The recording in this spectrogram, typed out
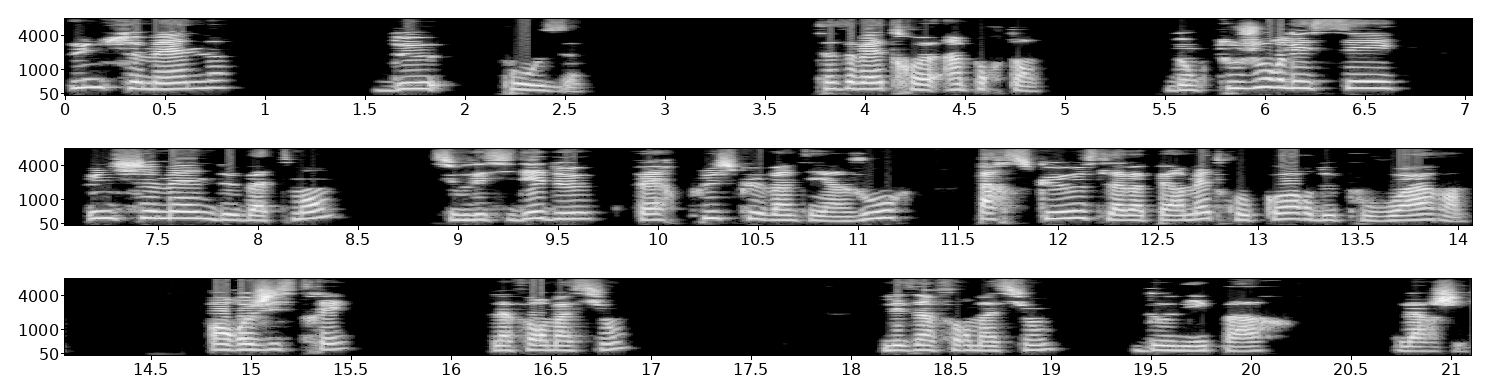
une semaine de pause. Ça, ça va être important. Donc toujours laisser une semaine de battement si vous décidez de faire plus que 21 jours parce que cela va permettre au corps de pouvoir enregistrer l'information, les informations données par l'argile.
